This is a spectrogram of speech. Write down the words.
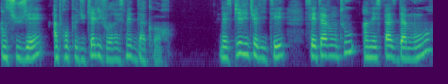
un sujet à propos duquel il faudrait se mettre d'accord. La spiritualité, c'est avant tout un espace d'amour,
